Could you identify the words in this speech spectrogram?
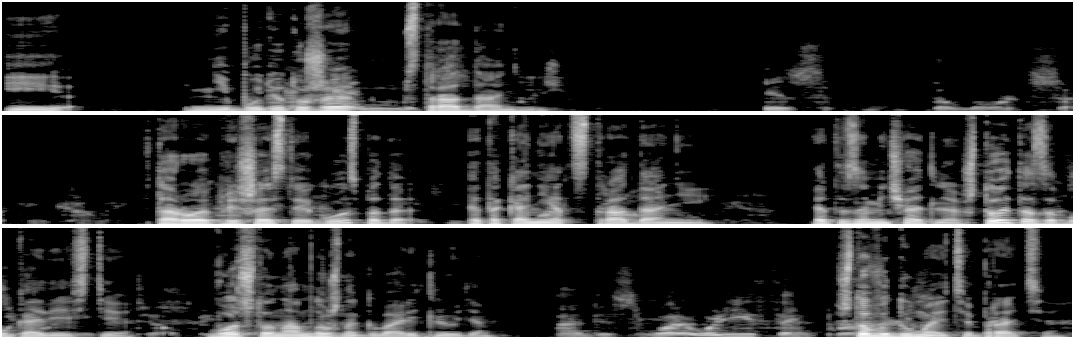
И не будет уже страданий. Второе пришествие Господа – это конец страданий. Это замечательно. Что это за благовестие? Вот что нам нужно говорить людям. Что вы думаете, братья?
